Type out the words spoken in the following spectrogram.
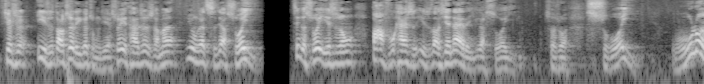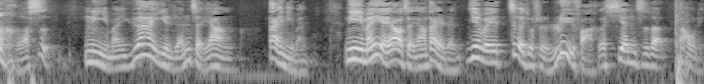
就是一直到这里一个总结。所以它是什么？用个词叫“所以”，这个“所以”是从八福开始一直到现在的一个“所以”。所以说，所以无论何事，你们愿意人怎样待你们，你们也要怎样待人，因为这就是律法和先知的道理。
